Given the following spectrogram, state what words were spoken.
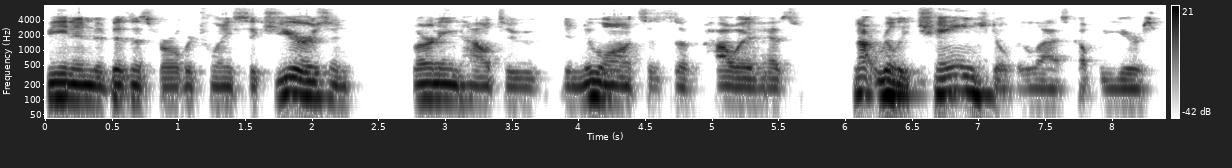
being in the business for over 26 years and learning how to the nuances of how it has not really changed over the last couple of years,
